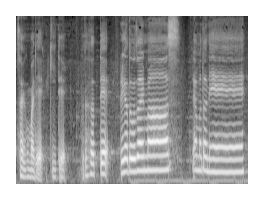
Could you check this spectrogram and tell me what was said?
最後まで聞いてくださってありがとうございます。ではまたね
